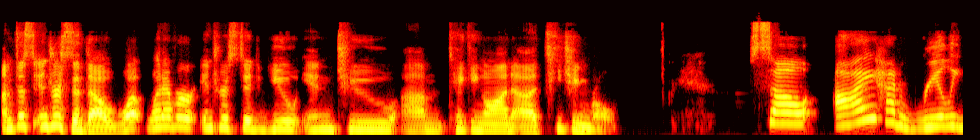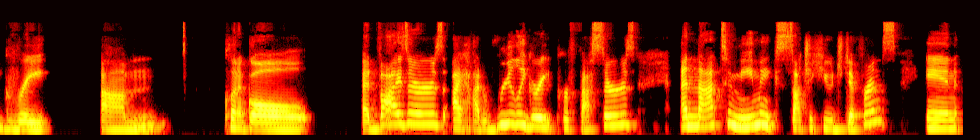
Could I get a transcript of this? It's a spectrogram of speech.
I'm just interested though, what whatever interested you into um, taking on a teaching role? So I had really great um, clinical advisors. I had really great professors. And that to me makes such a huge difference in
